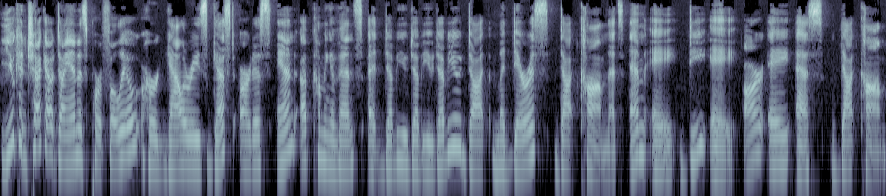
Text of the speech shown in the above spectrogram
you can check out Diana's portfolio, her galleries, guest artists, and upcoming events at www.madaras.com. That's M A D A R A S dot com.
